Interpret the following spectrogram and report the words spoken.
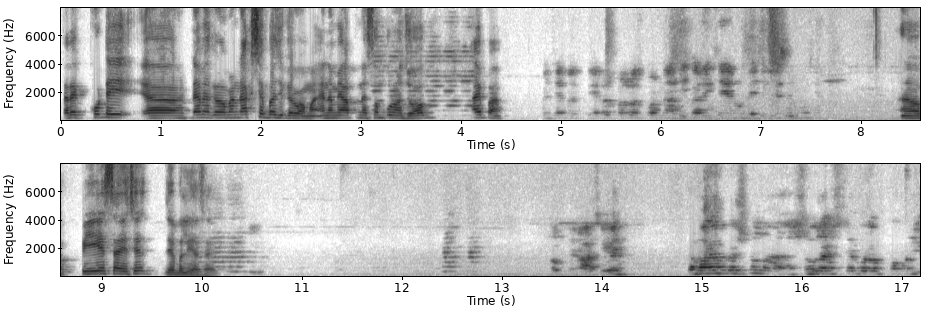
ત્યારે ખોટી ટાઈમે કરવા માટે આક્ષેપબાજી કરવામાં એને મેં આપને સંપૂર્ણ જવાબ આપ્યા? પીએસઆઈ છે જેબલિયા સાહેબ. તમારા પ્રશ્નમાં સૌરાષ્ટ્ર ચેમ્બર ઓફ કોમર્સ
